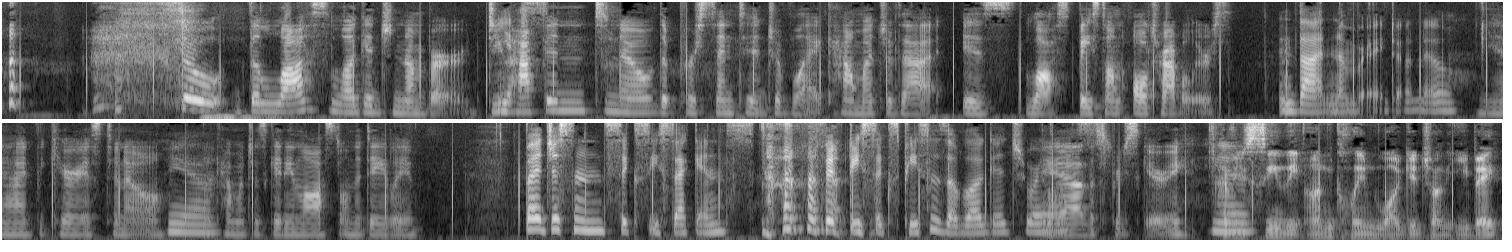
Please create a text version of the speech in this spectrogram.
so the lost luggage number, do you Yes. happen to know the percentage of like how much of that is lost based on all travelers? That number, I don't know. Yeah, I'd be curious to know. Yeah. Like how much is getting lost on the daily. But just in 60 seconds, 56 pieces of luggage were Yeah, lost. that's pretty scary. Have you seen the unclaimed luggage on eBay?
